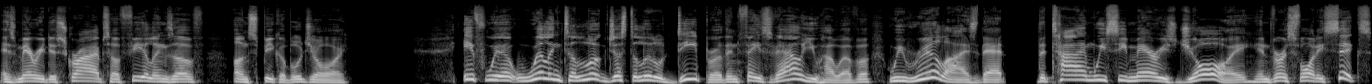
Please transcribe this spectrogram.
as Mary describes her feelings of unspeakable joy. If we're willing to look just a little deeper than face value, however, we realize that the time we see Mary's joy in verse 46,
